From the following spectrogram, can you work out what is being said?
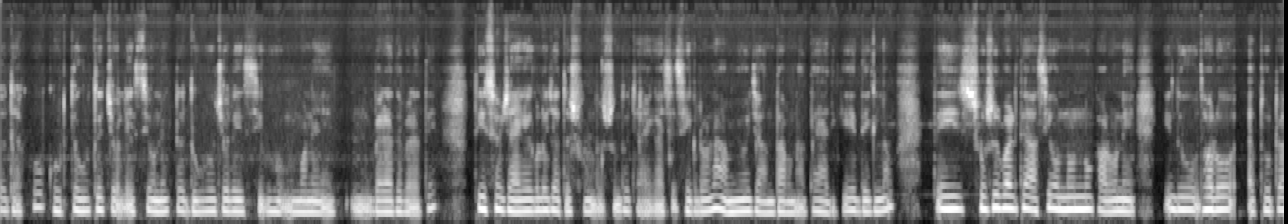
তো দেখো ঘুরতে, ঘুরতে চলে এসেছি অনেকটা দূরও চলে এসেছি মানে বেড়াতে, বেড়াতে। তো এইসব জায়গাগুলো যত সুন্দর, সুন্দর জায়গা আছে সেগুলো না আমিও জানতাম না। তাই আজকে দেখলাম। তো এই শ্বশুরবাড়িতে আসি অন্য, অন্য কারণে। কিন্তু ধরো এতটা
